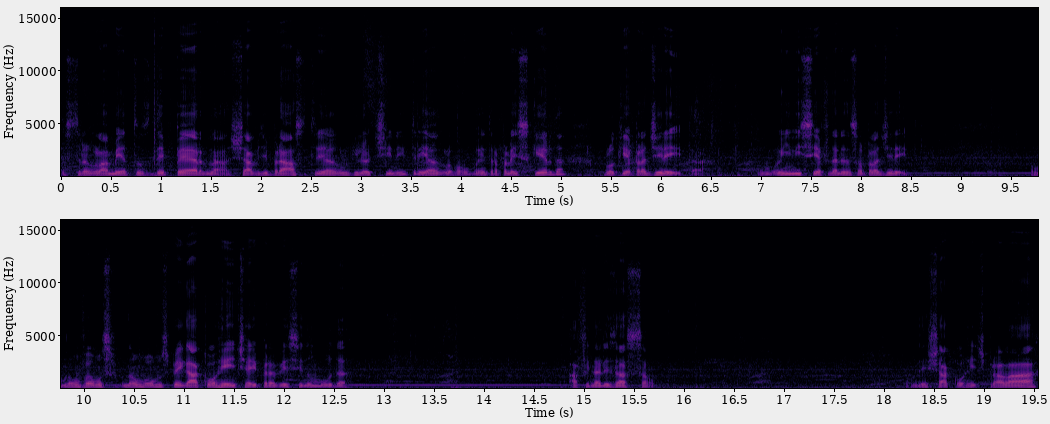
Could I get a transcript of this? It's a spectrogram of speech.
Estrangulamentos de perna, chave de braço, triângulo, guilhotina e triângulo. Vamos, entra pela esquerda, bloqueia pela direita. Inicia a finalização pela direita. Não vamos, não vamos pegar a corrente aí para ver se não muda a finalização. Vamos deixar a corrente para lá,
